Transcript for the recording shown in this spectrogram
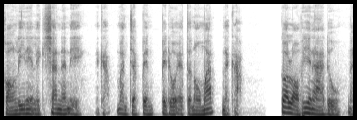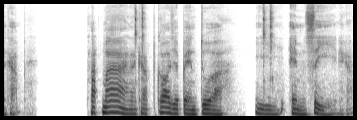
ของ linear regression นั่นเองนะครับ มันจะเป็นไปโดยอัตโนมัตินะครับ ก็ลองพิจารณาดูนะครับ ถัดมานะครับก็จะเป็นตัว EMC นะครับ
